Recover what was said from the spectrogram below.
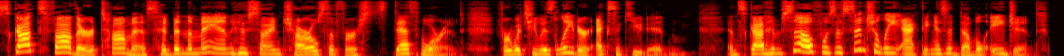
Scott's father, Thomas, had been the man who signed Charles I's death warrant, for which he was later executed. And Scott himself was essentially acting as a double agent.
